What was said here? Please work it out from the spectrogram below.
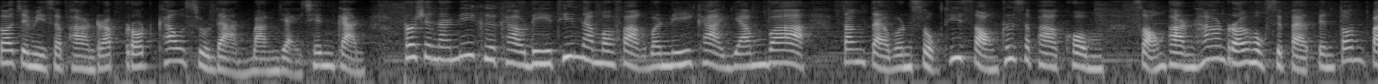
ก็จะมีสะพานรับรถเข้าสู่ด่านบางใหญ่เช่นกัน เพราะฉะนั้นนี่คือข่าวดีที่นำมาฝากวันนี้ค่ะ ย้ำว่าตั้งแต่วันศุกร์ที่ 2 พฤษภาคม 2568 เป็นต้นไป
